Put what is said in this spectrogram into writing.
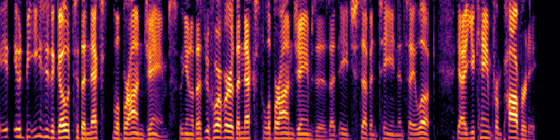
it, it would be easy to go to the next LeBron James, you know, whoever the next LeBron James is at age 17, and say, look, yeah, you came from poverty,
